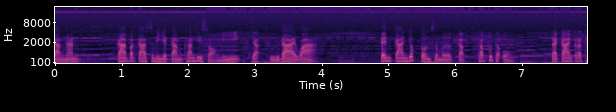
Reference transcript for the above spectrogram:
ดังนั้นการประกาศนียกรรมครั้งที่สองนี้จะถือได้ว่า เป็นการยกตนเสมอกับพระพุทธองค์ แต่การกระท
